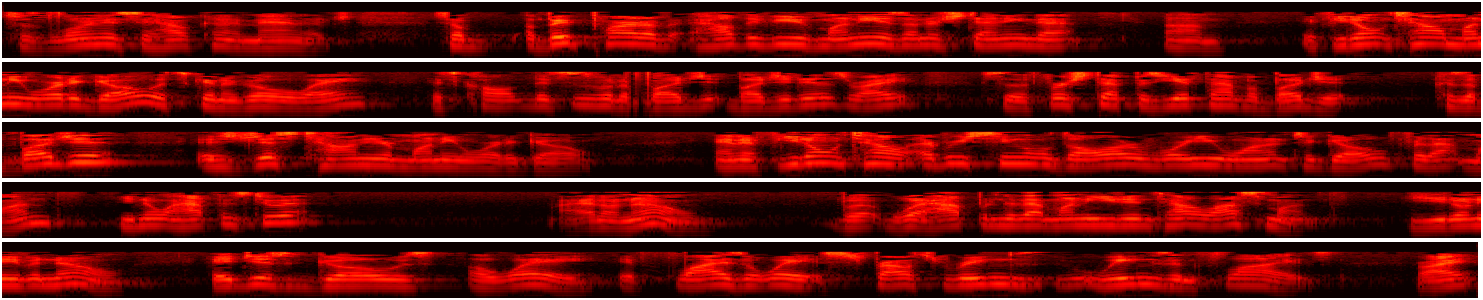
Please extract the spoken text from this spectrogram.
So it's learning to say, how can I manage? So a big part of healthy view of money is understanding that um, if you don't tell money where to go, it's going to go away. It's called, this is what a budget, budget is, right? So the first step is you have to have a budget. Because a budget is just telling your money where to go. And if you don't tell every single dollar where you want it to go for that month, you know what happens to it? I don't know. But what happened to that money you didn't tell last month? You don't even know. It just goes away. It flies away. It sprouts rings, wings and flies, right?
